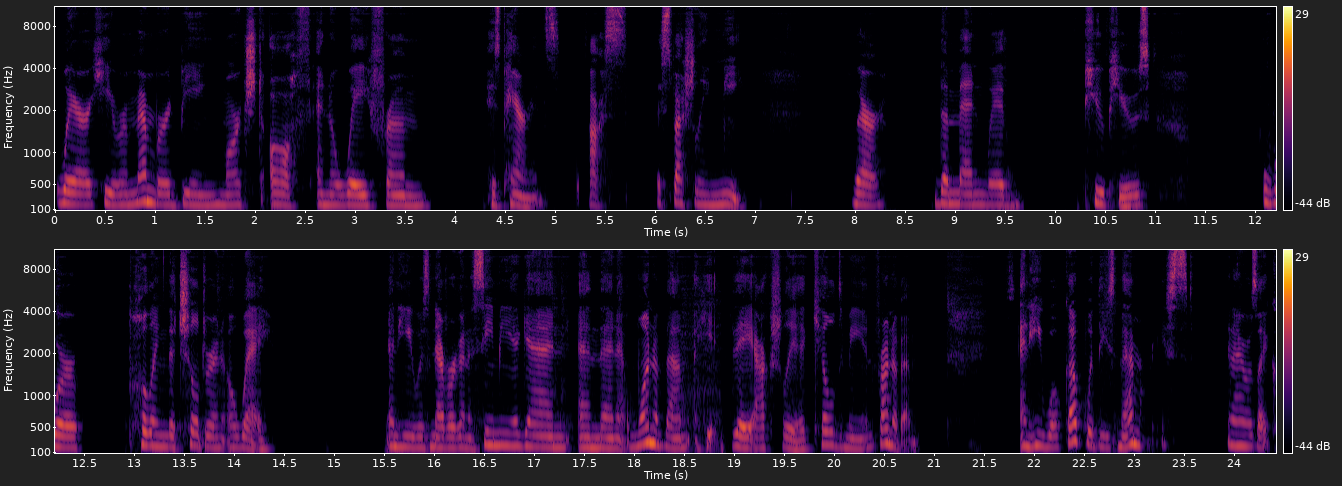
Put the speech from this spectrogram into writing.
where he remembered being marched off and away from his parents, us, especially me, where the men with pew pews were pulling the children away. And he was never going to see me again. And then at one of them, he, they actually had killed me in front of him. And he woke up with these memories. And i was like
